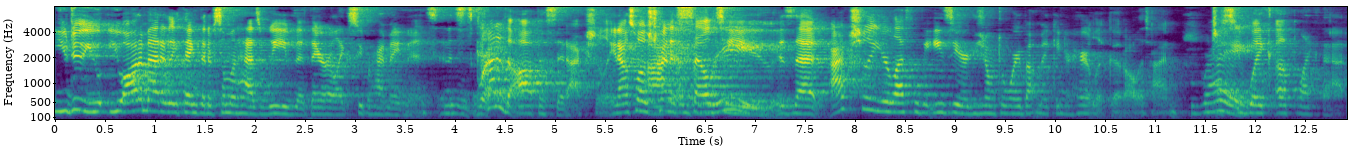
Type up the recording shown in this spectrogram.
You do, you, you automatically think that if someone has weave that they're like super high maintenance. And it's kind of the opposite actually. And that's what I was trying I to sell to you is that actually your life will be easier because you don't have to worry about making your hair look good all the time. Just Right. you wake up like that.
